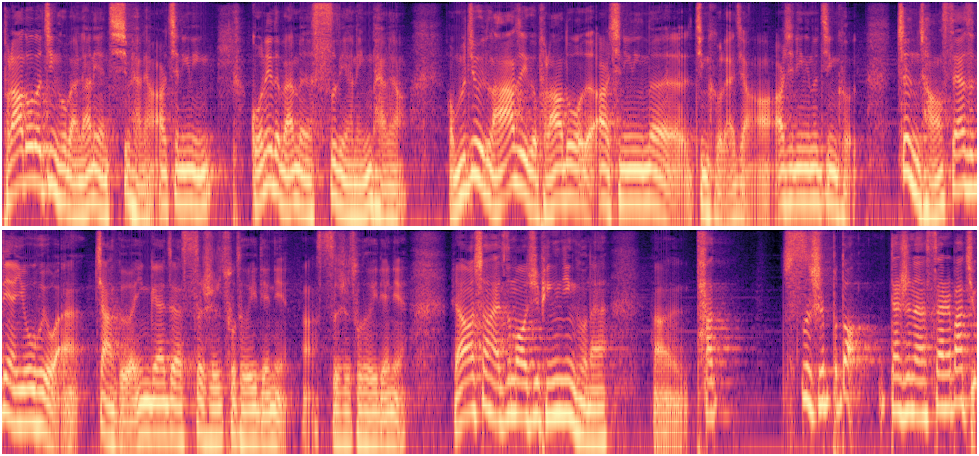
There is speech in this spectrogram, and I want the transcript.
普拉多的进口版两点七排量，二七零零，国内的版本四点零排量。我们就拿这个普拉多的二七零零的进口来讲啊，二七零零的进口，正常 4S 店优惠完，价格应该在四十出头一点点啊，四十出头一点点。然后上海自贸区平行进口呢，啊，它。四十不到，但是呢，三十八九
